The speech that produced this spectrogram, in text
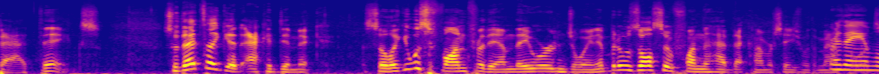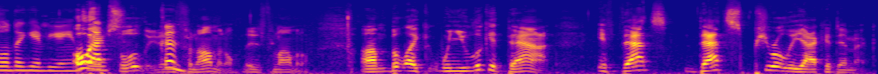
bad things. So that's like an academic. So like it was fun for them; they were enjoying it, but it was also fun to have that conversation with them. Were they able to give you answers? Oh, absolutely. They did phenomenal. They did phenomenal. Um, but like when you look at that, if that's that's purely academic.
